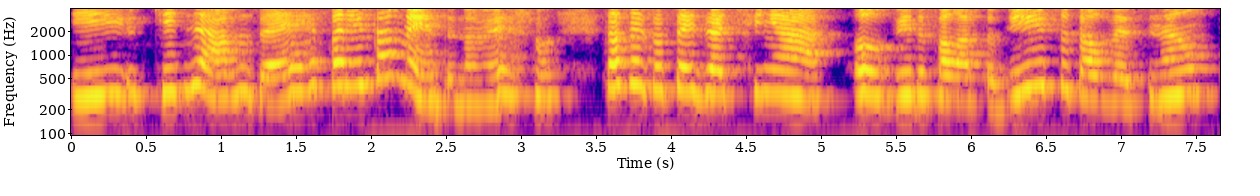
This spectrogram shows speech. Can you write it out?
E que diabos é reparentamento, não é mesmo? Talvez você já tinha ouvido falar sobre isso, talvez não,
